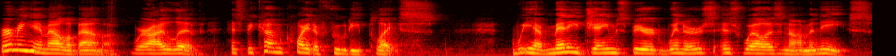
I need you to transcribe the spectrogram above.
Birmingham, Alabama, where I live, has become quite a foodie place. We have many James Beard winners as well as nominees.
